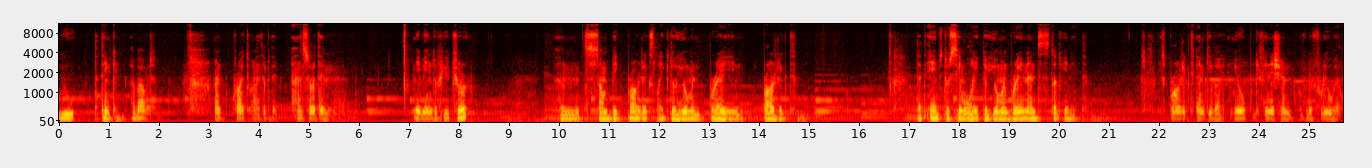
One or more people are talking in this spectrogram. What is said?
you to think about and try to answer them answer them. Maybe in the future um, some big projects like the human brain project that aims to simulate the human brain and studying it. This project can give a new definition of the free will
